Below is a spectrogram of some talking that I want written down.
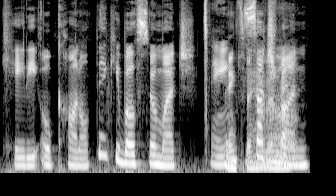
Katie O'Connell. Thank you both so much. Thanks. Thanks for Such having me. fun.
